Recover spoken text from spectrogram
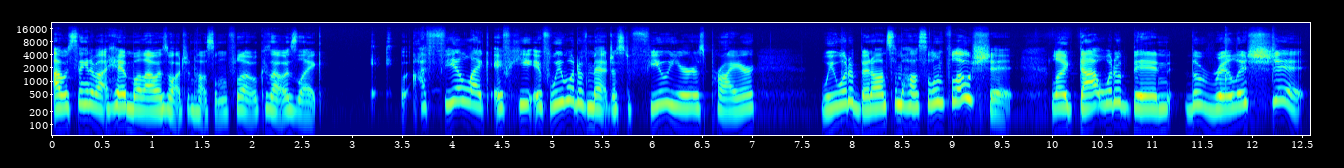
I was thinking about him while I was watching Hustle and Flow cuz I was like I feel like if he if we would have met just a few years prior, we would have been on some Hustle and Flow shit. Like that would have been the realest shit.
